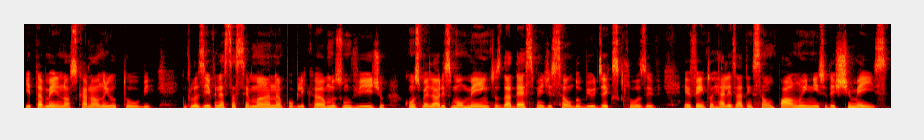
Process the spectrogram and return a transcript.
e também no nosso canal no YouTube. Inclusive, nesta semana publicamos um vídeo com os melhores momentos da décima edição do Builds Exclusive, evento realizado em São Paulo no início deste mês.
